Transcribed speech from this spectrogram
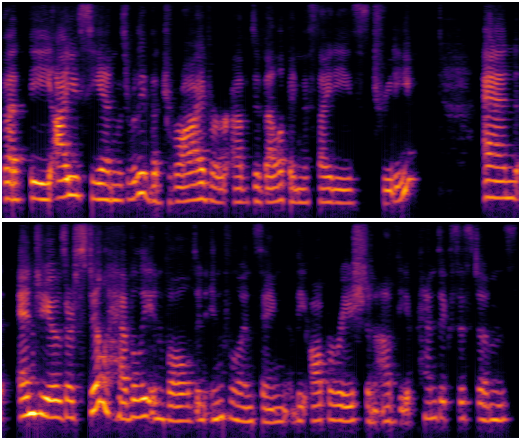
but the IUCN was really the driver of developing the CITES treaty. And NGOs are still heavily involved in influencing the operation of the appendix systems.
